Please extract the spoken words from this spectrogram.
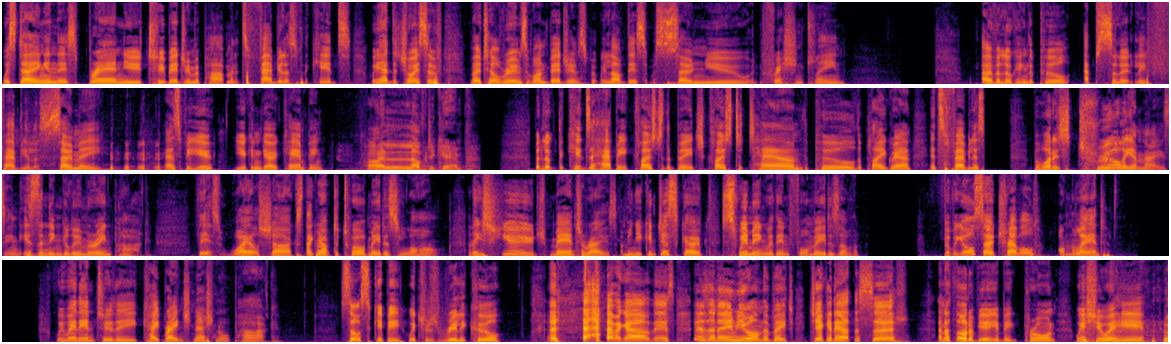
We're staying in this brand new two bedroom apartment. It's fabulous for the kids. We had the choice of motel rooms and one bedrooms, but we loved this. It was so new and fresh and clean. Overlooking the pool, absolutely fabulous. So me. As for you, you can go camping. I love to camp. But look, the kids are happy, close to the beach, close to town, the pool, the playground. It's fabulous. But what is truly amazing is the Ningaloo Marine Park. There's whale sharks, they grow up to 12 metres long. And these huge manta rays. I mean, you can just go swimming within four metres of them. But we also travelled on the land. We went into the Cape Range National Park. Saw Skippy, which was really cool. And have a go at this. There's an emu on the beach checking out the surf. And I thought of you, you big prawn. Wish you were here.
